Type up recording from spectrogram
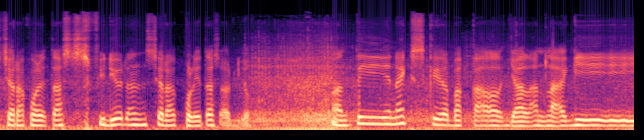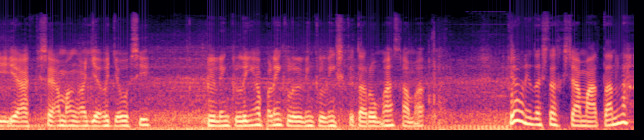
secara kualitas video dan secara kualitas audio. Nanti next kita bakal jalan lagi. Ya saya emang nggak jauh-jauh sih keliling-kelilingnya paling keliling-keliling sekitar rumah sama ya lintas kecamatan lah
